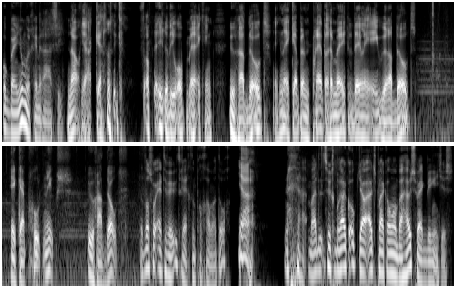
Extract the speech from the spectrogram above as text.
ook bij een jonge generatie. Nou ja, kennelijk. Vanwege die opmerking. U gaat dood. Ik, nee, ik heb een prettige mededeling. U gaat dood. Ik heb goed nieuws. U gaat dood. Dat was voor RTW Utrecht een programma, toch? Ja. ja maar ze gebruiken ook jouw uitspraak allemaal bij huiswerkdingetjes.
